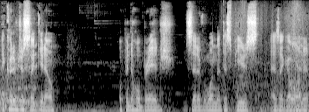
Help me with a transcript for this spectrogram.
They could have just, like, you know, opened a whole bridge instead of one that disappears as I go on it.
